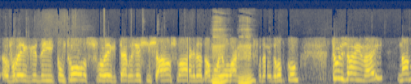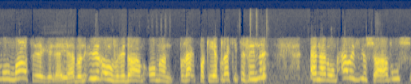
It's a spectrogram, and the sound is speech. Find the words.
vanwege die controles, vanwege terroristische aanslagen. Dat het allemaal Mhm, heel lang mhm. duurt voordat je erop komt. Toen zijn wij naar Montmartre gereden. Hebben een uur over gedaan om een plek, parkeerplekje te vinden. En hebben om 11 uur s'avonds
